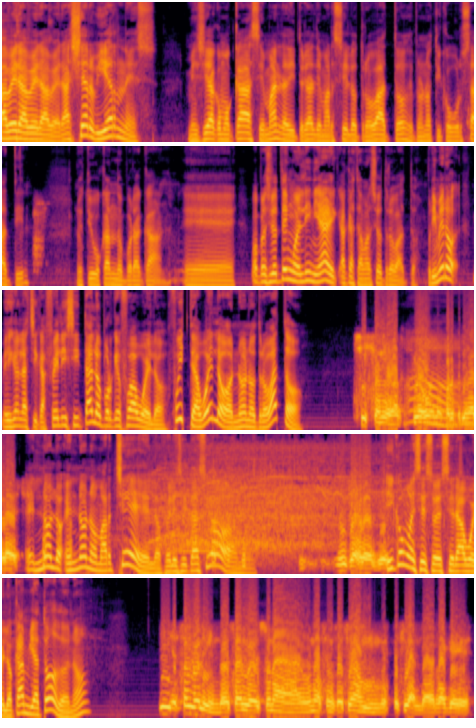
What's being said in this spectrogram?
A ver, a ver, a ver. Ayer viernes me llega como cada semana la editorial de Marcelo Trovato, de pronóstico bursátil. Lo estoy buscando por acá. Eh, bueno, pero si lo tengo en línea, acá está Marcelo Trovato. Primero me dijeron las chicas, felicitalo porque fue abuelo. ¿Fuiste abuelo o nono Trovato? Sí, señor. Fui abuelo por primera vez. El, nono, el nono Marcelo, felicitaciones. Muchas gracias. ¿Y cómo es eso de ser abuelo? Cambia todo, ¿no? Y es algo lindo, es algo, es una, una sensación especial, la verdad que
